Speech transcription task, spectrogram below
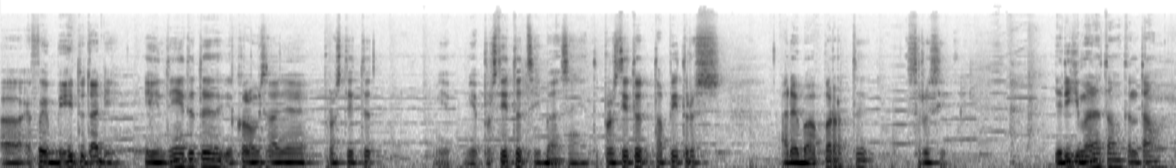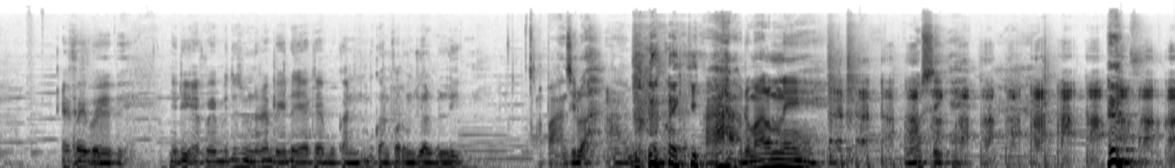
eh, FWB itu tadi. Ya, intinya itu tuh ya, kalau misalnya prostitut ya, ya prostitut sih bahasanya prostitut tapi terus ada baper tuh seru sih. Jadi gimana tang tentang FWB. FWB Jadi FWB itu sebenarnya beda ya kayak bukan bukan forum jual beli. apaan sih lu ah? Ah udah malam nih. Emosi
